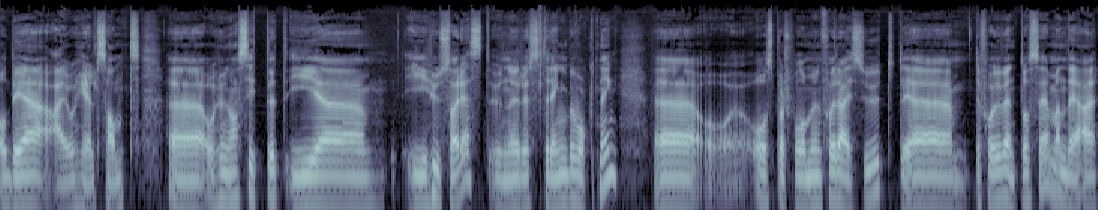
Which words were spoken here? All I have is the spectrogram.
Og det er jo helt sant sant. Eh, og hun har sittet i, eh, i husarrest under streng bevoktning. Eh, og spørsmålet om hun får reise ut, det, det får vi vente og se, men er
